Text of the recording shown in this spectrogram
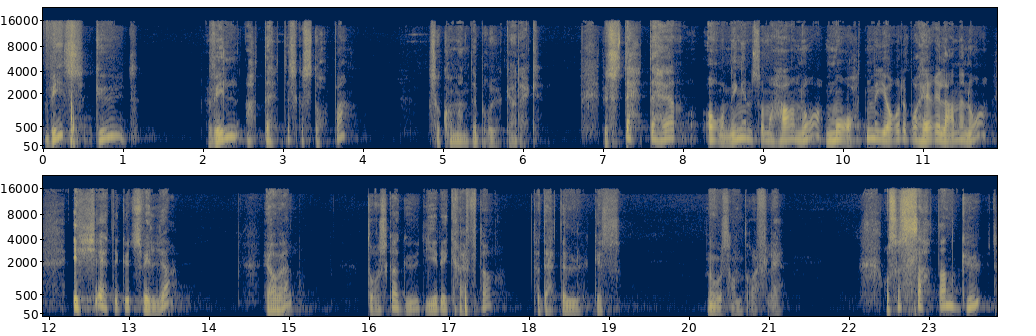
Hvis Gud vil at dette skal stoppe, så kommer han til å bruke deg. Hvis dette her, ordningen som vi har nå, måten vi gjør det på her i landet nå, ikke er etter Guds vilje, ja vel da skal Gud gi deg krefter til dette lykkes. Noe sånt røffelig. Og så satte han Gud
